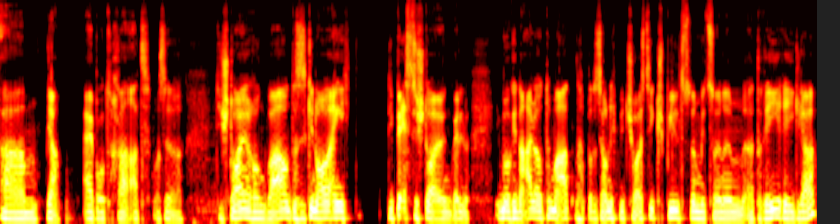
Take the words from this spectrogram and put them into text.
ähm, ja, iPod-Rad, was ja die Steuerung war. Und das ist genau eigentlich die beste Steuerung, weil im Originalautomaten hat man das auch nicht mit Joystick gespielt, sondern mit so einem äh, Drehregler.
